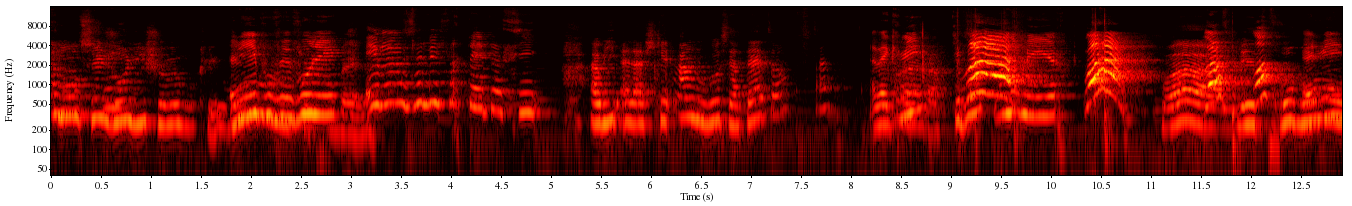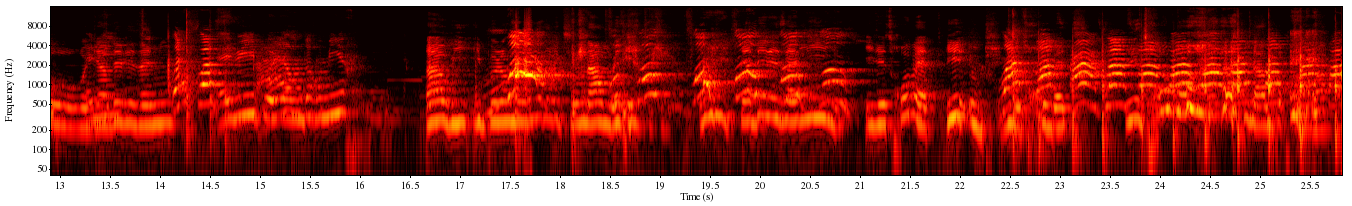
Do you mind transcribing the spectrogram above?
tout le monde, c'est joli, cheveux bouclés. Et lui, il pouvait voler. Et mon joli serre-tête aussi. Ah oui, elle a acheté un nouveau serre-tête. Avec lui, Voilà. qui peut dormir. Waouh, il est trop beau. Lui, et Regardez les amis. Et lui, il peut l'endormir. Ah oui, il peut l'emmener avec son arme. oui. Regardez les amis, il est trop bête. Il, pff, il est trop bête. Il est trop beau. N'importe quoi.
